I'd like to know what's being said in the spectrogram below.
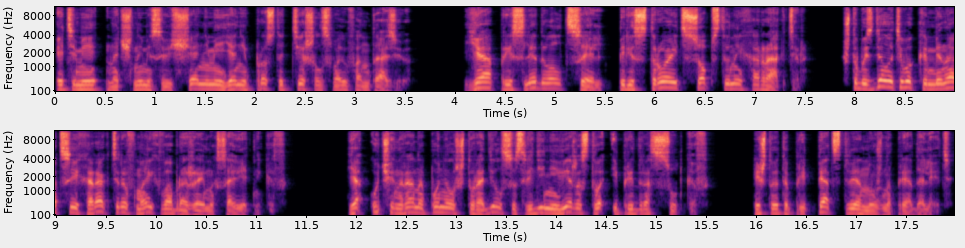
Этими ночными совещаниями я не просто тешил свою фантазию. Я преследовал цель – перестроить собственный характер, чтобы сделать его комбинацией характеров моих воображаемых советников. Я очень рано понял, что родился среди невежества и предрассудков, и что это препятствие нужно преодолеть.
